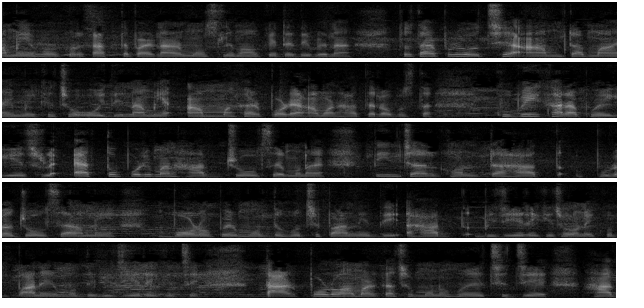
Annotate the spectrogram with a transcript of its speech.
আমি এভাবে করে কাটতে পারি না, আর মুসলিমাও কেটে দিবে না। তো তারপরে হচ্ছে আমটা মায়ে মেখেছে। ওই দিন আমি আম মাখার পরে আমার হাতের অবস্থা খুবই খারাপ হয়ে গিয়েছিল। এত পরিমাণ হাত জ্বলছে, মনে হয় তিন চার ঘণ্টা হাত পুরো জ্বলছে। আমি বরফের মধ্যে হচ্ছে পানি দিয়ে হাত ভিজিয়ে রেখেছি, অনেকক্ষণ পানির মধ্যে ভিজিয়ে রেখেছি। তারপরও আমার কাছে মনে হয়েছে যে হাত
